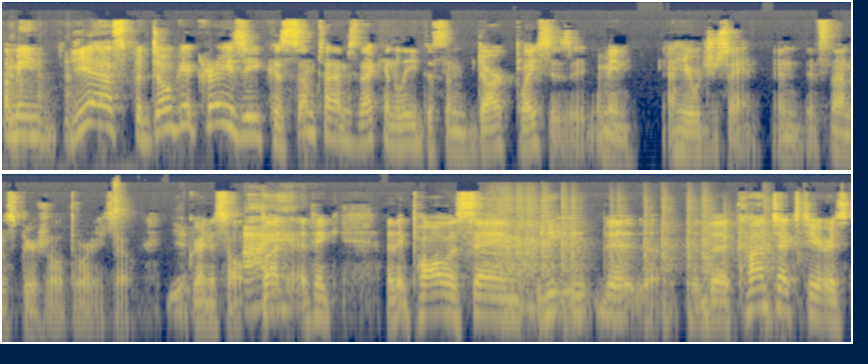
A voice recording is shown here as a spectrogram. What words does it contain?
I mean yes but don't get crazy because sometimes that can lead to some dark places. I mean I hear what you're saying, and it's not a spiritual authority, so yeah, grain of salt. I, but I think I think Paul is saying he, the the context here is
